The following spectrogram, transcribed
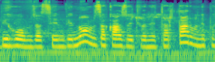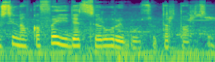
бігом за цим віном, заказують вони тартар, вони постійно в кафе їдять сиру рибу, цю тартар. цей.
